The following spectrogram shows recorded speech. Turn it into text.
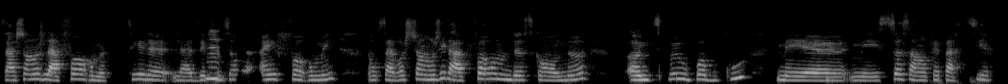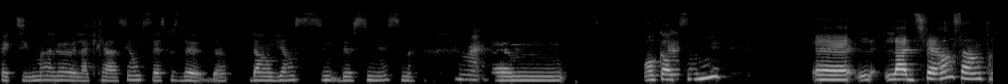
ça change la forme, tu sais, la mmh. définition d'informer. Donc, ça va changer la forme de ce qu'on a, un petit peu ou pas beaucoup, mais, euh, mais ça, ça en fait partie, effectivement, là, la création de cette espèce d'ambiance de, de, cynisme. on euh, continue. Euh, la différence entre.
